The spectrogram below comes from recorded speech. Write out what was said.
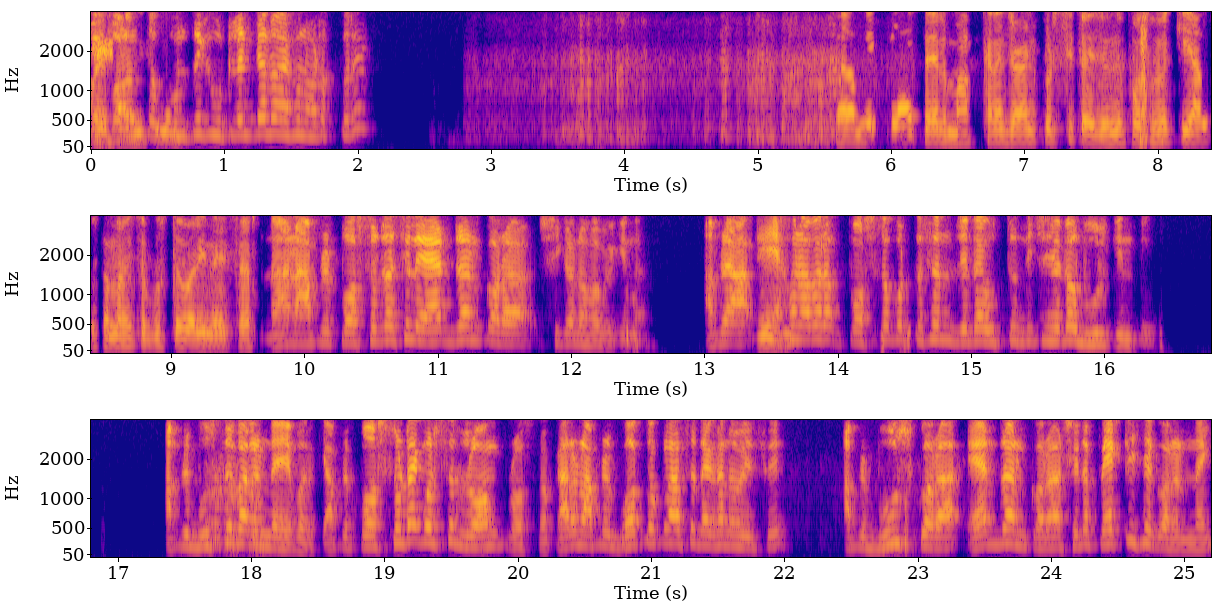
ভাই বলেন তো ঘুম থেকে উঠলেন কেন এখন হঠাৎ করে স্যার, আমি ক্লাসের মাঝখানে জয়েন করছি তো এই জন্য প্রথমে কি আলোচনা হয়েছে বুঝতে পারি নাই স্যার। না না আপনার প্রশ্নটা ছিল অ্যাড রান করা শেখানো হবে কিনা। আপনি। এখন আবার প্রশ্ন করতেছেন যেটা উত্তর দিচ্ছে সেটাও ভুল কিন্তু। আপনি বুঝতে পারেন না এবার কি। আপনি প্রশ্নটা করছেন রং প্রশ্ন। কারণ আপনার গত ক্লাসে দেখানো হয়েছে আপনি বুস্ট করা অ্যাড রান করা সেটা প্র্যাকটিসে করেন নাই।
